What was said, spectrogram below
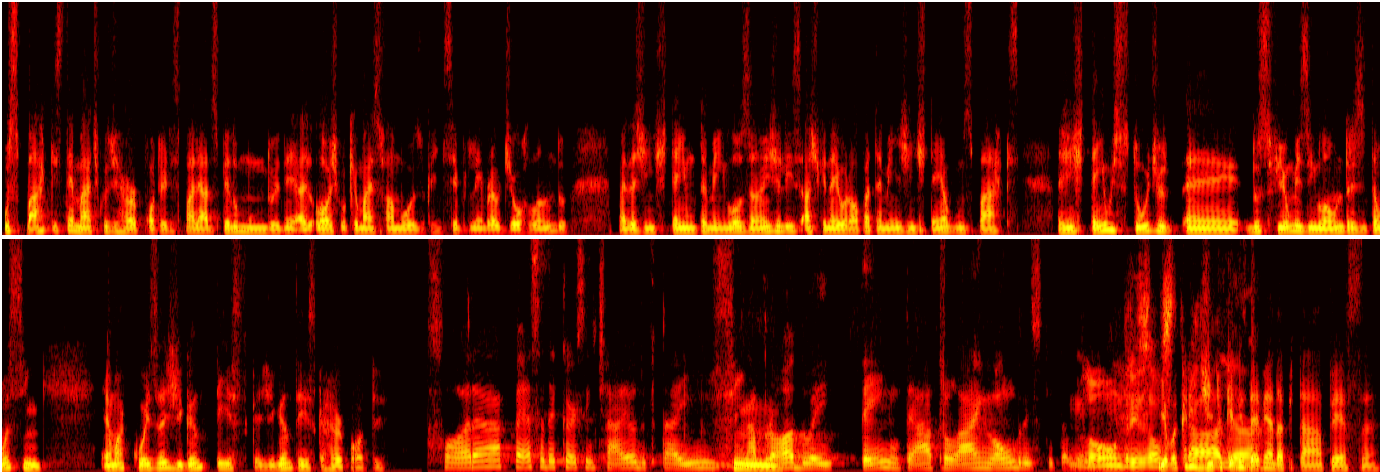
os parques temáticos de Harry Potter espalhados pelo mundo. Né? É lógico que o mais famoso que a gente sempre lembra é o de Orlando, mas a gente tem um também em Los Angeles, acho que na Europa também a gente tem alguns parques. A gente tem o estúdio é, dos filmes em Londres, então assim, é uma coisa gigantesca, gigantesca Harry Potter. Fora a peça The Cursing Child, que tá aí Sim. na Broadway, tem um teatro lá em Londres que também. Londres, Austrália. E eu acredito que eles devem adaptar a peça.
